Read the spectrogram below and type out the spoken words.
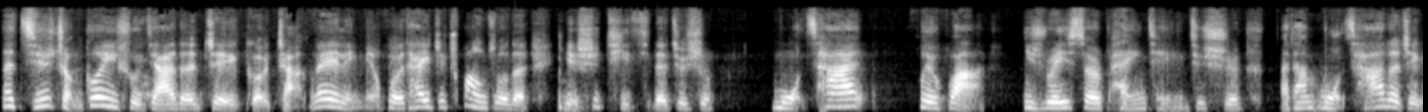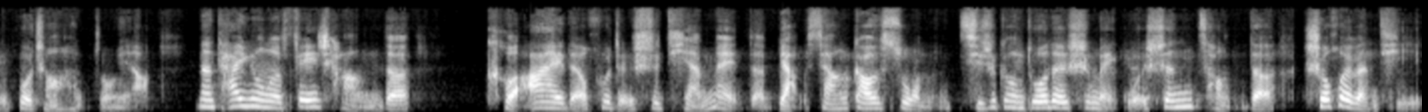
那其实整个艺术家的这个展位里面，或者他一直创作的也是体积的，就是抹擦绘画。Eraser painting 就是把它抹擦的这个过程很重要。那他用了非常的可爱的或者是甜美的表象，告诉我们，其实更多的是美国深层的社会问题。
